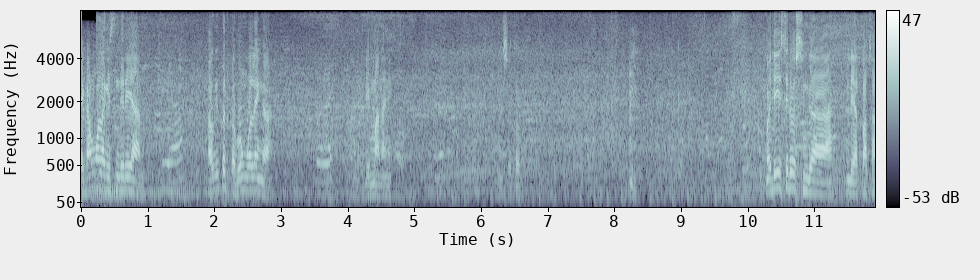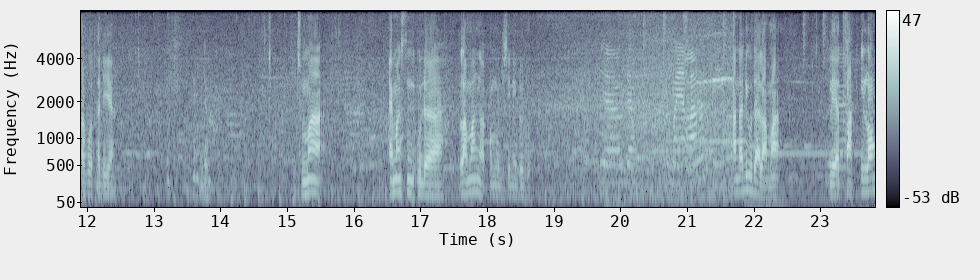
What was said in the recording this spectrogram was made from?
Eh, kamu lagi sendirian? Iya, Aku ikut gabung boleh nggak? boleh. Di mana nih? Di situ. Jadi serius nggak lihat pacarku tadi ya? Iya. Cuma emang udah lama nggak kamu di sini duduk? Ya udah lumayan lama sih. Kan tadi udah lama. Lihat Iya. Pak Ilong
